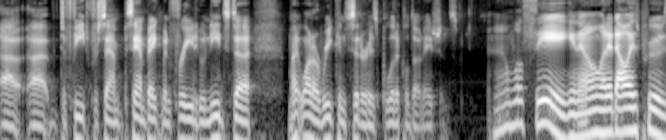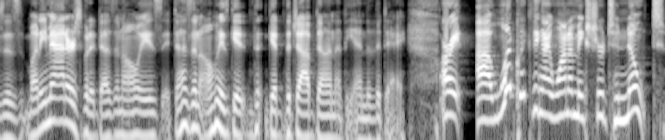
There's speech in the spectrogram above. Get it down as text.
uh, uh defeat for Sam Sam Bankman Fried, who needs to might want to reconsider his political donations. Well, we'll see. You know what it always proves is money matters, but it doesn't always it doesn't always get get the job done at the end of the day. All right, uh, one quick thing I want to make sure to note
